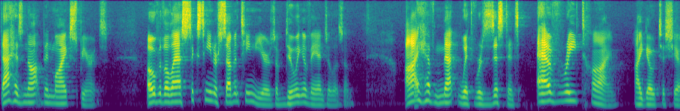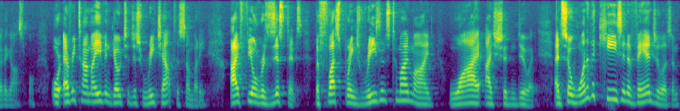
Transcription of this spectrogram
That has not been my experience. Over the last 16 or 17 years of doing evangelism, I have met with resistance every time I go to share the gospel, or every time I even go to just reach out to somebody. I feel resistance. The flesh brings reasons to my mind why I shouldn't do it. And so, one of the keys in evangelism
